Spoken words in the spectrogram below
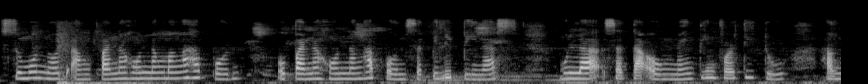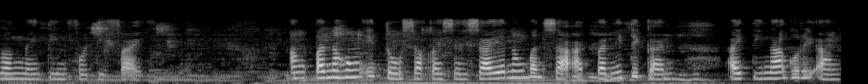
sumunod ang panahon ng mga Hapon o panahon ng Hapon sa Pilipinas mula sa taong 1942 hanggang 1945. Ang panahong ito sa kasaysayan ng bansa at panitikan ay tinaguriang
